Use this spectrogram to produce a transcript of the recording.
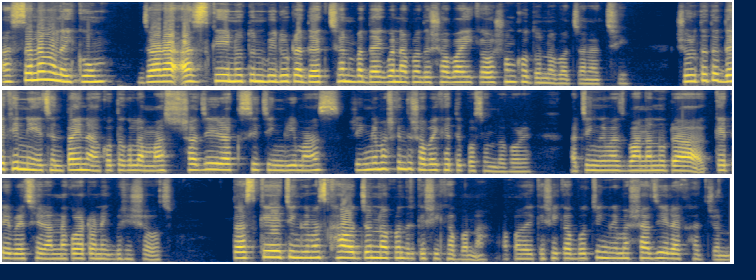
আসসালামু আলাইকুম। যারা আজকে নতুন ভিডিওটা দেখছেন বা দেখবেন, আপনাদের সবাইকে অসংখ্য ধন্যবাদ জানাচ্ছি। শুরুতে তো দেখে নিয়েছেন, তাই না? কতগুলো মাছ সাজিয়ে রাখছি, চিংড়ি মাছ। চিংড়ি মাছ কিন্তু সবাই খেতে পছন্দ করে। আর চিংড়ি মাছ বানানোটা, কেটে বেছে রান্না করাটা অনেক বেশি সহজ। তো আজকে চিংড়ি মাছ খাওয়ার জন্য আপনাদেরকে শিখাবো না। আপনাদেরকে শিখাবো চিংড়ি মাছ সাজিয়ে রাখার জন্য।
